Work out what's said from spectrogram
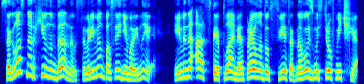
Согласно архивным данным, со времен последней войны, именно адское пламя отправило на тот свет одного из мастеров меча.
